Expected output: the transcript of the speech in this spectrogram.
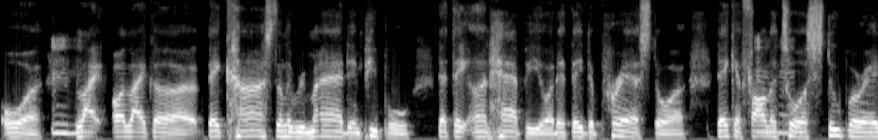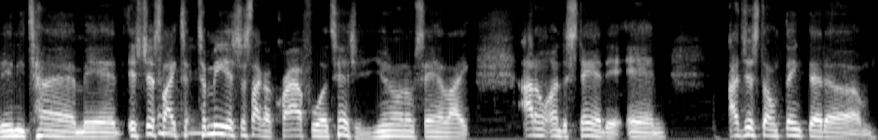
or Mhm. like or like uh they constantly reminding people that they unhappy or that they depressed or they can fall into a stupor at any time. Man, it's just like to, to me, it's just like a cry for attention. You know what I'm saying? Like I don't understand it, and I just don't think that um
